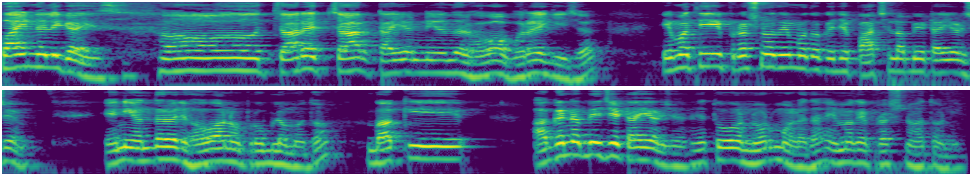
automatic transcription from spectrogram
ફાઇનલી ગાઈઝ ચારે ચાર ટાયરની અંદર હવા ભરાઈ ગઈ છે. એમાંથી પ્રશ્ન તો એમ હતો કે જે પાછલા બે ટાયર છે, એની અંદર જ હવાનો પ્રોબ્લેમ હતો. બાકી આગળના બે જે ટાયર છે, એ તો નોર્મલ હતા, એમાં કંઈ પ્રશ્ન હતો નહીં.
